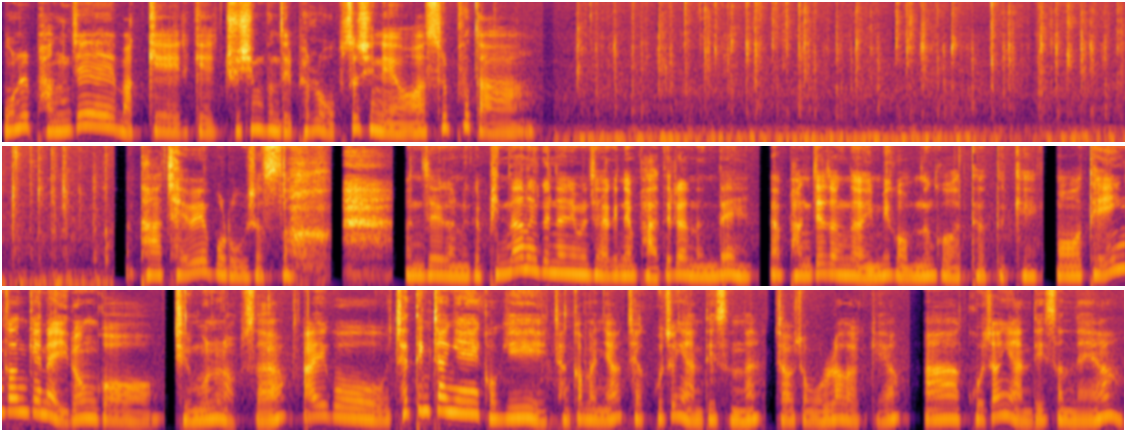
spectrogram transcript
오늘 방제에 맞게 이렇게 주신 분들이 별로 없으시네요. 아, 슬프다. 다 재회 보러 오셨어. 언제 가는 그 빛나는 그녀님은 제가 그냥 봐드렸는데 방제 정도 의미가 없는 것 같아 어떻게. 뭐 대인관계나 이런 거 질문은 없어요? 아이고 채팅창에 거기 잠깐만요. 제가 고정이 안 돼 있었나? 제가 좀 올라갈게요. 아 고정이 안 돼 있었네요.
